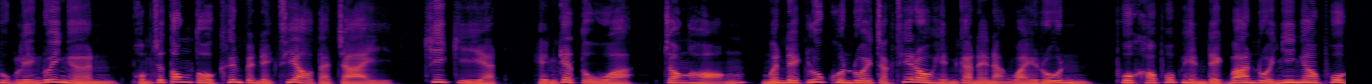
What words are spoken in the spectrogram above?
ถูกเลี้ยงด้วยเงิน ผมจะต้องโตขึ้นเป็นเด็กที่เอาแต่ใจ ขี้เกียจ เห็นแก่ตัว จองหองเหมือนเด็กลูกคนรวยจากที่เราเห็นกันในหนังวัยรุ่น พวกเขาพบเห็นเด็กบ้านรวยงี่เง่าพวก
